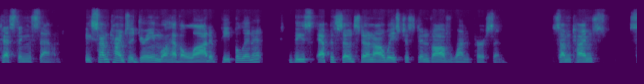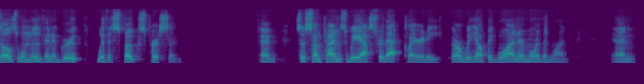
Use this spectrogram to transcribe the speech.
testing the sound. Sometimes a dream will have a lot of people in it. These episodes don't always just involve one person. Sometimes souls will move in a group with a spokesperson. And so sometimes we ask for that clarity. Are we helping one or more than one? And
